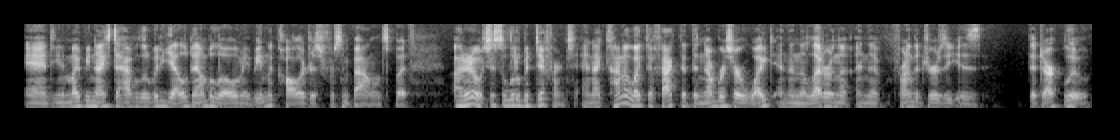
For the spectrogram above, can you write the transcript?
And you know, it might be nice to have a little bit of yellow down below, maybe in the collar just for some balance. But I don't know, it's just a little bit different. And I kind of like the fact that the numbers are white and then the letter in the in the front of the jersey is the dark blue.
